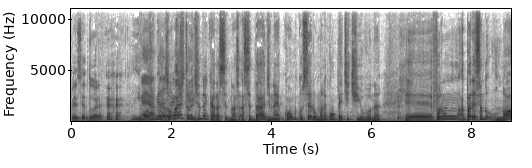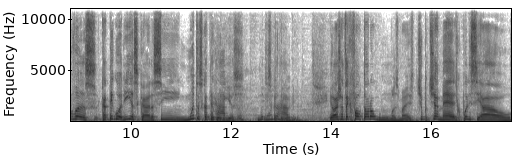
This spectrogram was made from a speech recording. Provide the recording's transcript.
Vencedora. E É, movimentou chegar bastante, aqui. né, cara? A cidade, né? Como que o ser humano é competitivo, né? É, foram aparecendo novas categorias, cara, assim, muitas categorias. Rápido. Muitas Muito categorias. rápido. Eu acho até que faltaram algumas, mas, tipo, tinha médico, policial,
